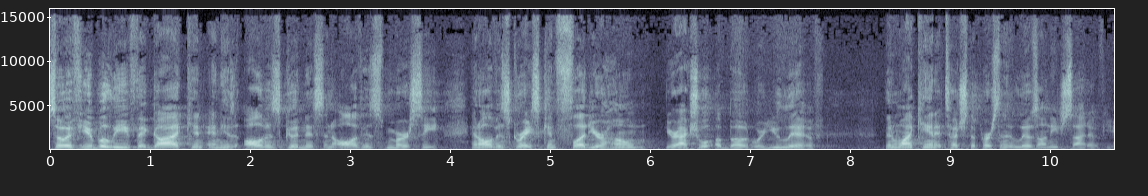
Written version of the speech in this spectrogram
So if you believe that God can, and his, all of his goodness and all of his mercy and all of his grace can flood your home, your actual abode where you live, then why can't it touch the person that lives on each side of you?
